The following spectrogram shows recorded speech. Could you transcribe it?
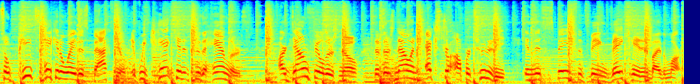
So Pete's taken away this backfield. If we can't get it through the handlers, our downfielders know that there's now an extra opportunity in this space that's being vacated by the mark.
